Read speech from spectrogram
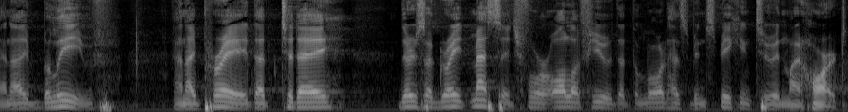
And I believe and I pray that today there's a great message for all of you that the Lord has been speaking to in my heart.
